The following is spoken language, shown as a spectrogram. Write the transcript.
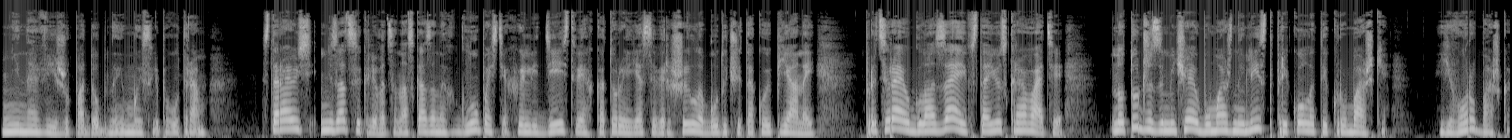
Ненавижу подобные мысли по утрам. Стараюсь не зацикливаться на сказанных глупостях или действиях, которые я совершила, будучи такой пьяной. Протираю глаза и встаю с кровати, но тут же замечаю бумажный лист, приколотый к рубашке. Его рубашка.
